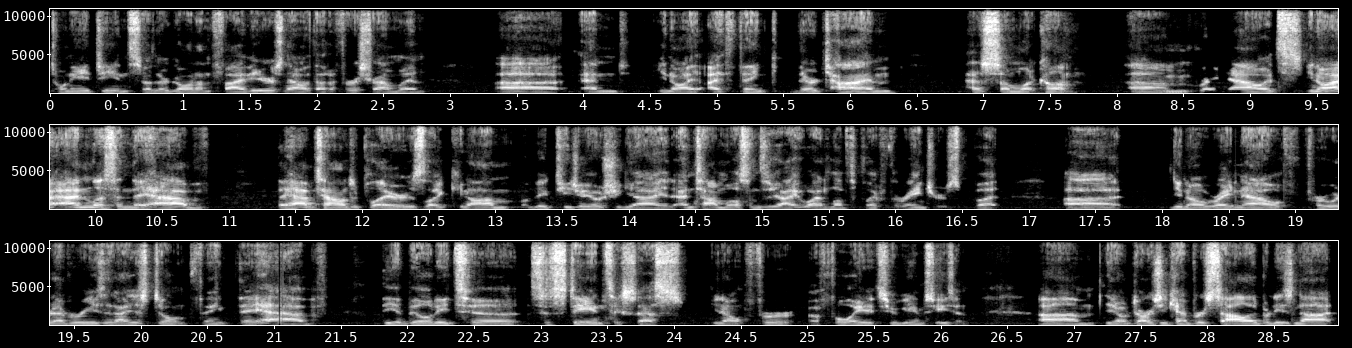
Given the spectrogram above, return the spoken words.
2018. So they're going on five years now without a first round win. Uh, and you know, I, I, think their time has somewhat come. Um, mm-hmm. Right now, it's you know, I, and listen, they have they have talented players. Like you know, I'm a big TJ Oshie guy, and Tom Wilson's a guy who I'd love to play for the Rangers. But uh, you know, right now, for whatever reason, I just don't think they have the ability to sustain success. You know, for a full 82 game season. Um, you know, Darcy Kuemper's solid, but he's not,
